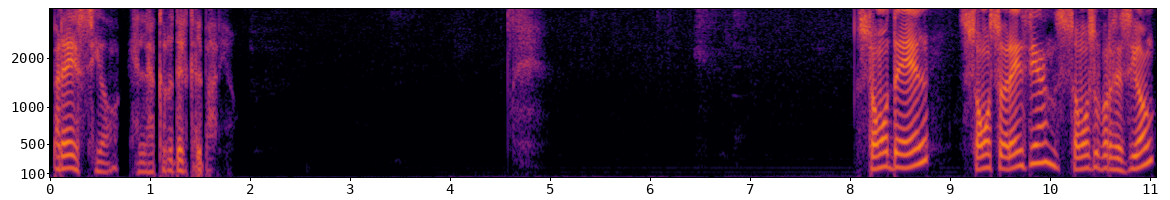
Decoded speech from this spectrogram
precio en la cruz del Calvario. Somos de Él, somos su herencia, somos su posesión.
